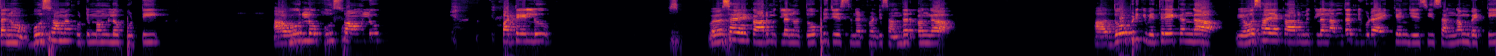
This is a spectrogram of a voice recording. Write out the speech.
తను భూస్వామ్య కుటుంబంలో పుట్టి ఆ ఊర్లో భూస్వాములు పటేళ్ళు వ్యవసాయ కార్మికులను దోపిడీ చేస్తున్నటువంటి సందర్భంగా ఆ దోపిడీకి వ్యతిరేకంగా వ్యవసాయ కార్మికులను అందరినీ కూడా ఐక్యం చేసి సంఘం పెట్టి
